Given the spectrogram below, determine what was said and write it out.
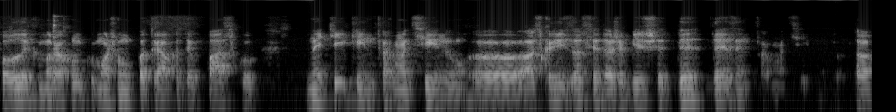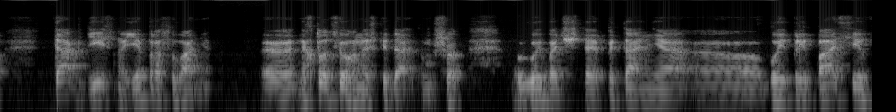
по великому рахунку можемо потрапити в паску не тільки інформаційну, е, а скоріш за все, навіть більше дезінформаційну. Тобто, так дійсно є просування. Е, Ніхто цього не скидає, тому що, вибачте, питання е, боєприпасів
